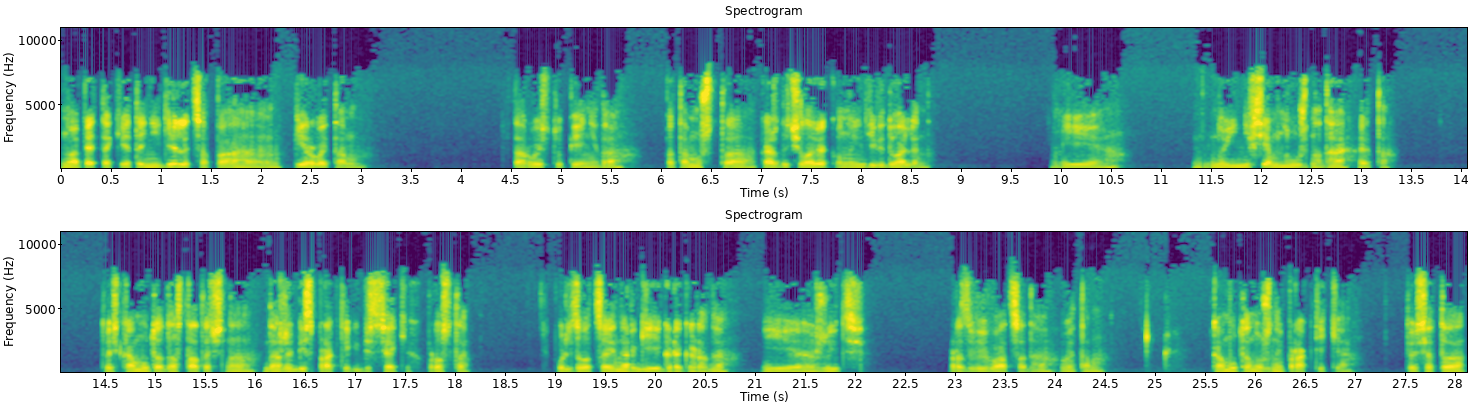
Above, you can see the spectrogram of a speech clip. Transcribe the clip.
Но опять-таки это не делится по первой, там, второй ступени, да, потому что каждый человек, он индивидуален. И, ну, и не всем нужно, да, это. То есть кому-то достаточно даже без практик, без всяких, просто пользоваться энергией эгрегора, да, и жить, развиваться, да, в этом Кому-то нужны практики. То есть это,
